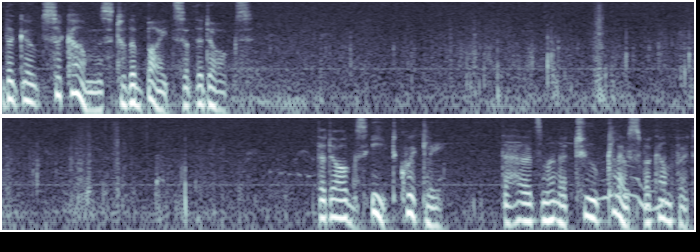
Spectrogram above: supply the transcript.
the goat succumbs to the bites of the dogs. The dogs eat quickly. The herdsmen are too close for comfort.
